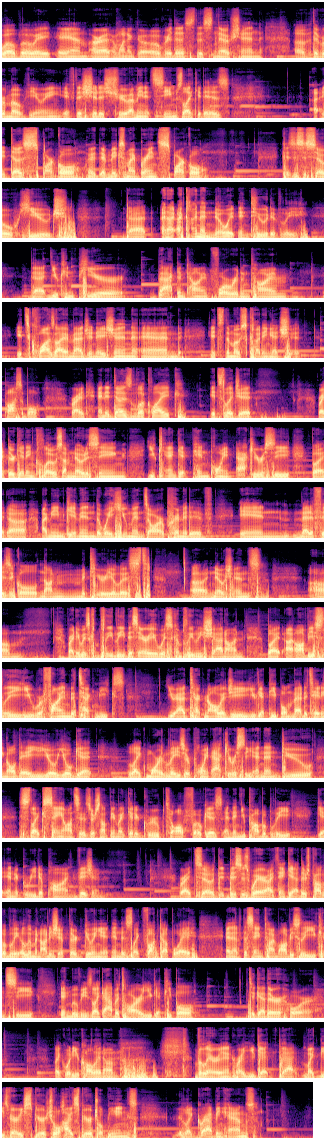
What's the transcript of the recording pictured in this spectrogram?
12:08 a.m. All right, I want to go over this this notion of the remote viewing. If this shit is true, I mean, it seems like it is. Uh, It does sparkle. It, it makes my brain sparkle because this is so huge that, and I, I kind of know it intuitively that you can peer back in time, forward in time. It's quasi imagination and it's the most cutting edge shit possible, right? And it does look like it's legit, right? They're getting close. I'm noticing you can't get pinpoint accuracy, but uh, I mean, given the way humans are primitive in metaphysical, non materialist uh, notions, um, right? It was completely, this area was completely shat on, but uh, obviously, you refine the techniques you add technology, you get people meditating all day, you'll you'll get like more laser point accuracy, and then do like seances or something like get a group to all focus, and then you probably get an agreed upon vision. Right, so th- this is where I think, yeah, there's probably Illuminati ship. They're doing it in this like fucked up way, and at the same time, obviously, you can see in movies like Avatar, you get people together, or like what do you call it, um, Valerian, right? You get that like these very spiritual, high spiritual beings, like grabbing hands,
